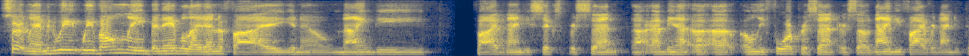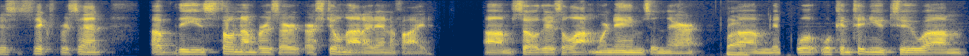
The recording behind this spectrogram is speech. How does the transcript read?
Certainly. I mean, we, we've only been able to identify, you know, 95, 96%. Uh, I mean, uh, uh, only 4% or so, 95 or 96% of these phone numbers are, are still not identified. Um, so there's a lot more names in there. Wow. Um, we'll, we'll continue to, um,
